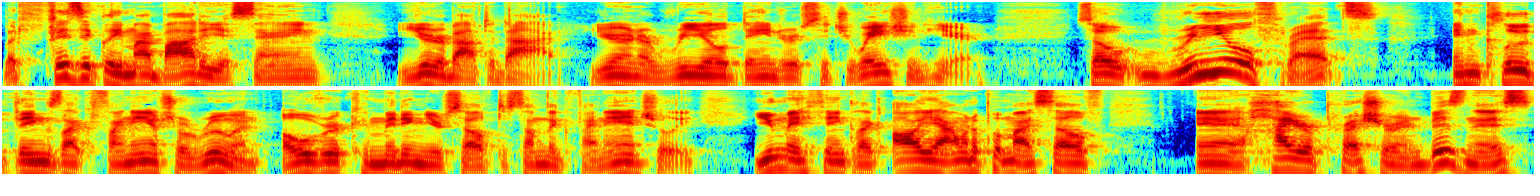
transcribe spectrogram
But physically, my body is saying, you're about to die. You're in a real dangerous situation here. So, real threats include things like financial ruin, overcommitting yourself to something financially. You may think, like, oh, yeah, I'm gonna put myself and higher pressure in business.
